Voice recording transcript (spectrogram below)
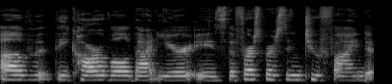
of the Caraval that year is the first person to find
